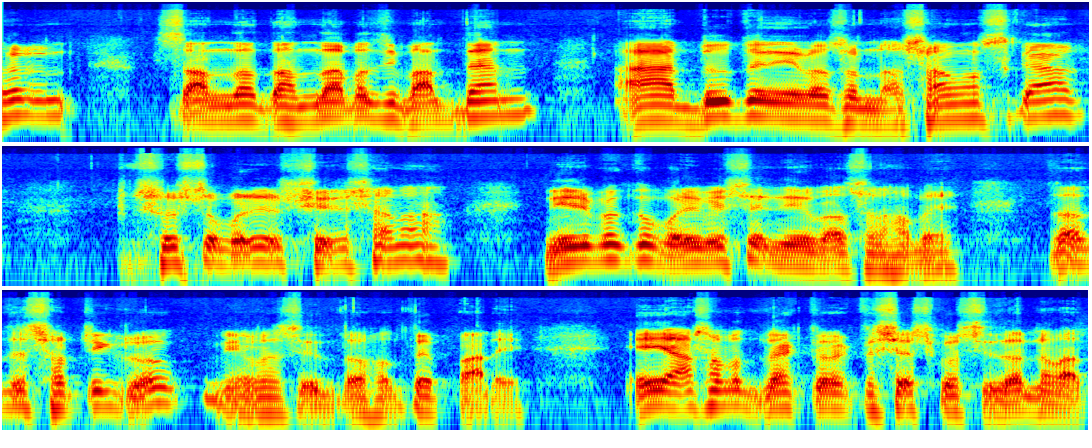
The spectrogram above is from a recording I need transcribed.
করেন, চান্দা ধান্দাবাজি বাদ দেন, আর দ্রুত নির্বাচন না, সংস্কার, সুষ্ঠু পরিবেশ ফিরে নিরপেক্ষ পরিবেশে নির্বাচন হবে, যাতে সঠিক লোক নির্বাচিত হতে পারে। এই আশাবাদ ব্যক্ত রাখতে শেষ করছি। ধন্যবাদ।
